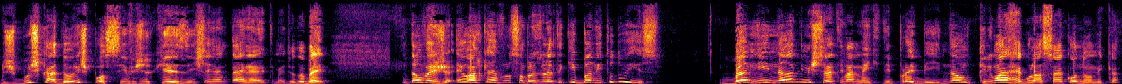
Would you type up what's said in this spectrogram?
dos buscadores possíveis do que existe na internet, mas tudo bem. Então veja, eu acho que a Revolução Brasileira tem que banir tudo isso. Banir não administrativamente, de proibir, não, cria uma regulação econômica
